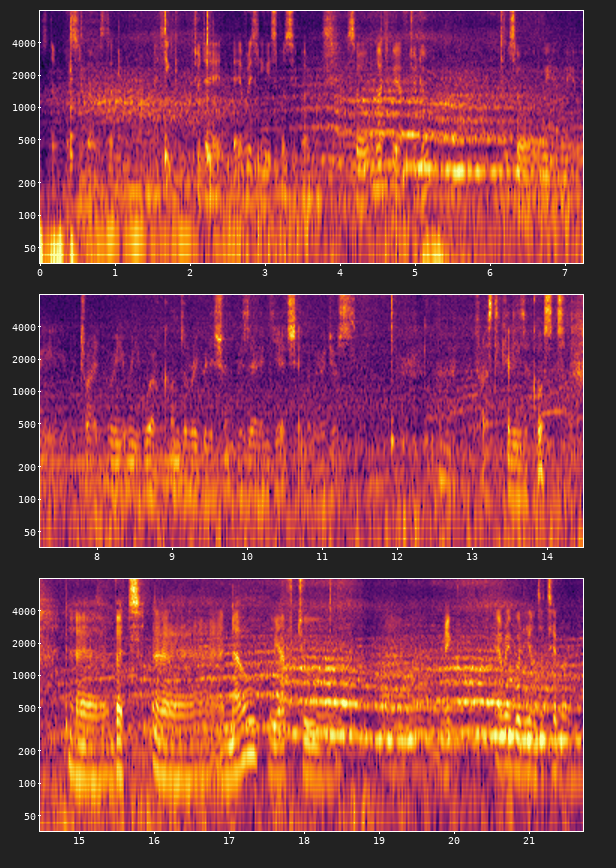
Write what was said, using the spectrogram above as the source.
it's not possible. It's not. I think today everything is possible. So what we have to do so we, we, we, we try we, we work on the regulation with the LMDH and we reduce uh, drastically the cost. Uh, but uh, now we have to make everybody on the table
